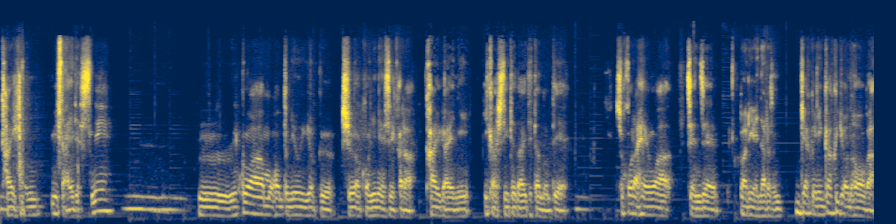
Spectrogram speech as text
大変みたいですね。うんうん、僕はもう本当に運よく中学校2年生から海外に行かせていただいてたのでうん。そこら辺は全然バリアにならず逆に学業の方が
